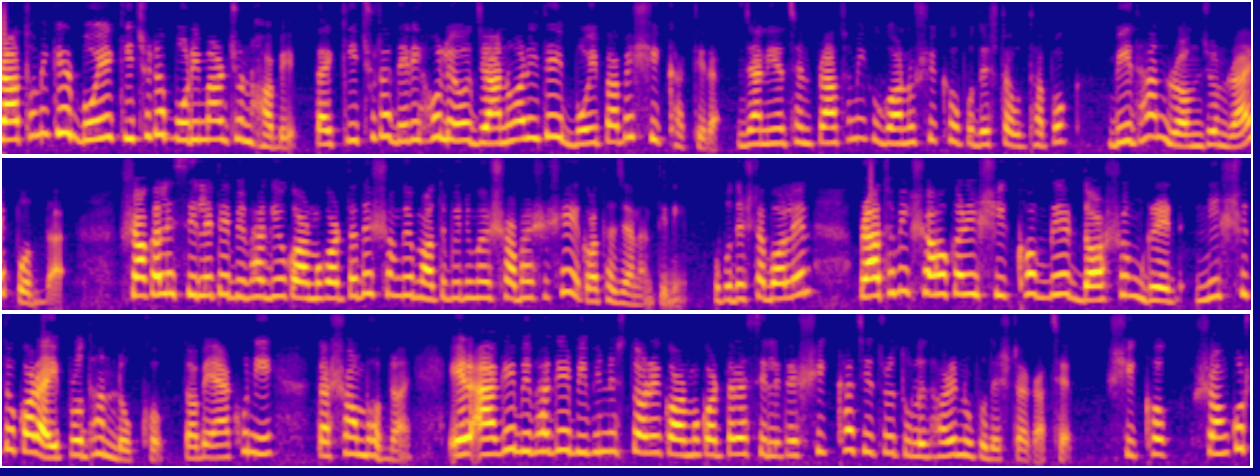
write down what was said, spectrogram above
প্রাথমিকের বইয়ে কিছুটা পরিমার্জন হবে, তাই কিছুটা দেরি হলেও জানুয়ারিতেই বই পাবে শিক্ষার্থীরা, জানিয়েছেন প্রাথমিক ও গণশিক্ষা উপদেষ্টা অধ্যাপক বিধান রঞ্জন রায় পোদ্দার। সকালে সিলেটে বিভাগীয় কর্মকর্তাদের সঙ্গে মতবিনিময় সভা শেষে একথা জানান তিনি। উপদেষ্টা বলেন, প্রাথমিক সহকারী শিক্ষকদের দশম গ্রেড নিশ্চিত করাই প্রধান লক্ষ্য, তবে এখনই তা সম্ভব নয়। এর আগে বিভাগের বিভিন্ন স্তরের কর্মকর্তারা সিলেটের শিক্ষাচিত্র তুলে ধরেন উপদেষ্টার কাছে। শিক্ষক সংকট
